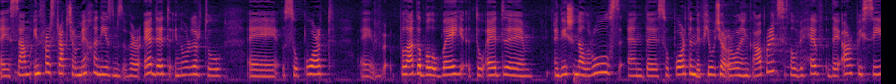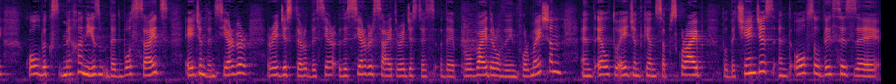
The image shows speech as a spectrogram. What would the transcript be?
uh, some infrastructure mechanisms were added in order to support a pluggable way to add additional rules and uh, support in the future rolling upgrades. So we have the RPC callbacks mechanism that both sides, agent and server, register. The, ser the server side registers the provider of the information, and L2 agent can subscribe to the changes. And also, this is a,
